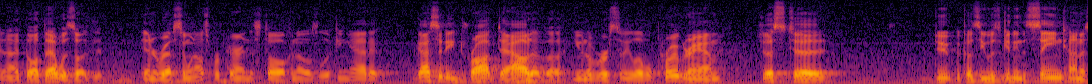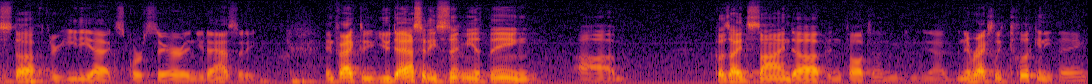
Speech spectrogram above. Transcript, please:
and I thought that was uh, interesting when I was preparing this talk and I was looking at it. The guy said he dropped out of a university level program just to do, because he was getting the same kind of stuff through EDX, Coursera, and Udacity. In fact, Udacity sent me a thing um, because I had signed up and talked to them, you know, never actually took anything,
